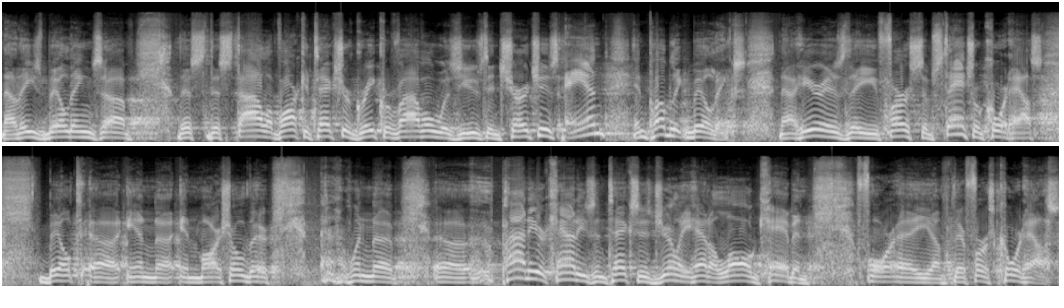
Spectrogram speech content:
Now, these buildings, uh, this, this style of architecture, Greek revival, was used in churches and in public buildings. Now, here is the first substantial courthouse built uh, in, uh, in Marshall. There, when uh, uh, pioneer counties in Texas generally had a log for a, uh, their first courthouse.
